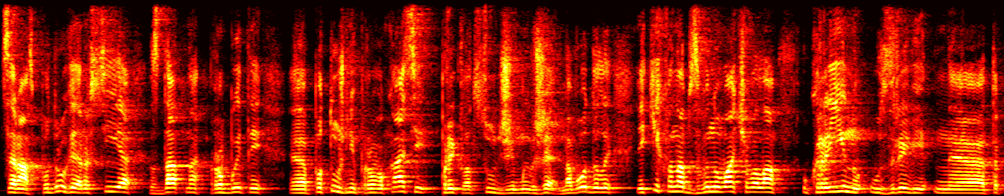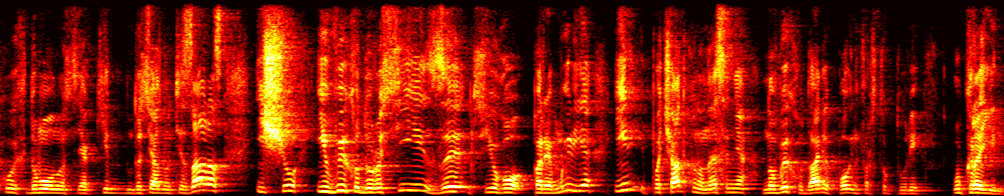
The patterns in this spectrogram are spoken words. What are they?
Це раз. По-друге, Росія здатна робити е, потужні провокації. Приклад суджі ми вже наводили, яких вона б звинувачувала Україну у зриві е, таких домовленостей, які досягнуті зараз, і що і виходу Росії з цього перемир'я і початку нанесення нових ударів по інфраструктурі України.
